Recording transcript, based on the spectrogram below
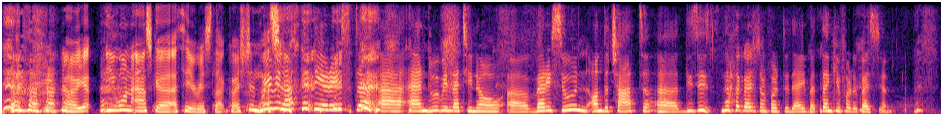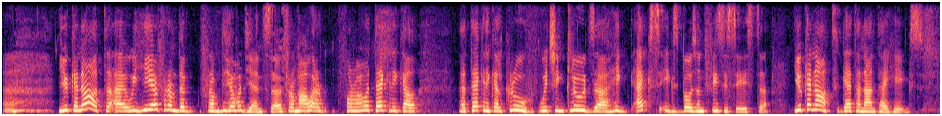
I think I'm not commenting. no, yep. You want to ask a, a theorist that question? We will ask a theorist, uh, and we will let you know uh, very soon on the chat. Uh, this is not a question for today, but thank you for the question. you cannot. Uh, we hear from the from the audience, uh, from our from our technical technical crew, which includes a ex-Higgs boson physicist, you cannot get an anti-Higgs.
